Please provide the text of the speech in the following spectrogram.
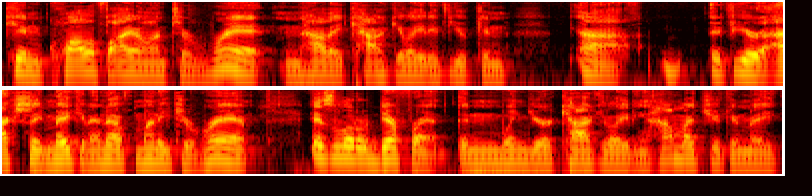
can qualify on to rent and how they calculate if you can, uh, if you're actually making enough money to rent is a little different than when you're calculating how much you can make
